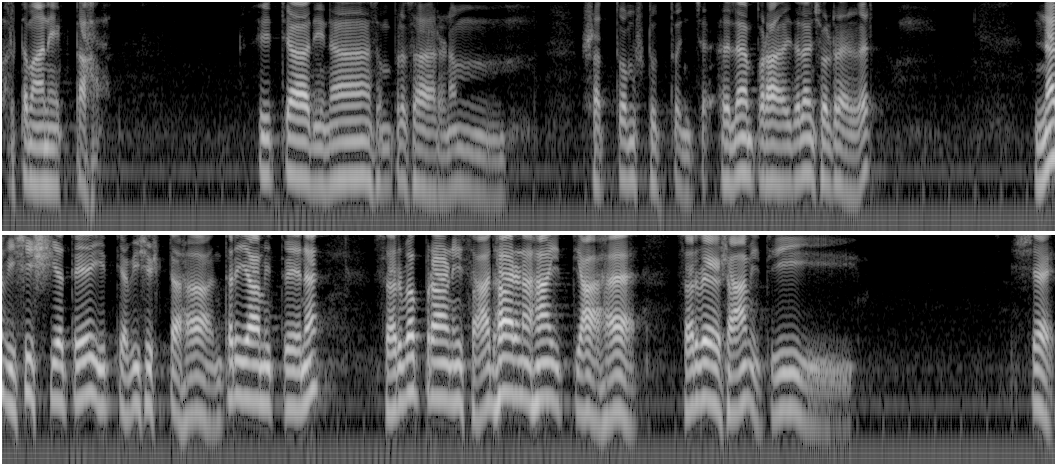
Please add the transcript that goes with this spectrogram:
வர்த்தமானேக்தா இத்தியாதினா சம்பிரசாரணம் ஷத்வம் ஷ்டுத்வஞ்ச அதெல்லாம் ப்ரா இதெல்லாம் சொல்கிறார் இவர் ந விசிஷ்யத்தே இத்தியவிசிஷ்டா அந்தர்யாமித்வேன சர்வப்பிராணி சாதாரணா இத்தியாக சர்வேஷாம் இத்தி சரி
